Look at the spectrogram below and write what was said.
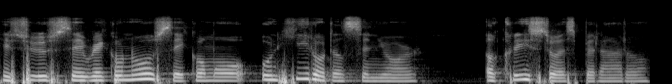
Jesús se reconoce como un giro del Señor, el Cristo esperado.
